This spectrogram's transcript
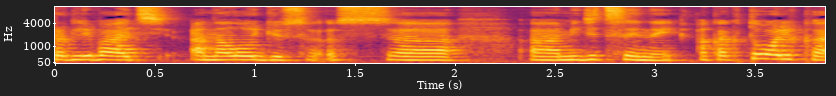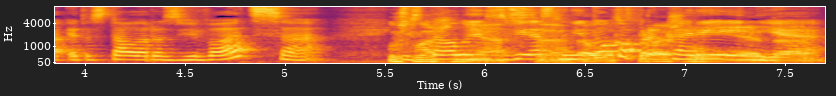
продлевать аналогию с, с, э, медициной, а как только это стало развиваться и стало известно не только про сложнее, коренье,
